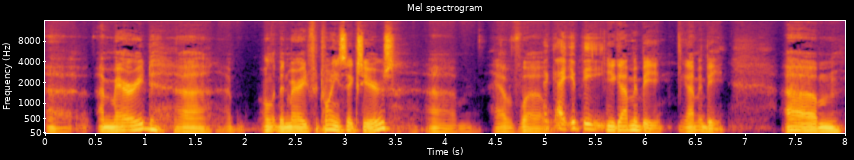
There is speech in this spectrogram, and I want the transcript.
uh, I'm married. Uh, I've only been married for 26 years. Um, have uh, I got you beat. you got me beat. You got me beat. Um,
